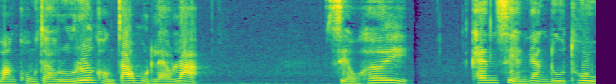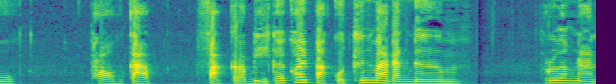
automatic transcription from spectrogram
วังคงจะรู้เรื่องของเจ้าหมดแล้วล่ะ เสี่ยวเฮ้ย แค้นเสียงอย่างดูถูก พร้อมกับฝักกระบี่ค่อยๆ ปรากฏขึ้นมาดังเดิม เรื่องนั้น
